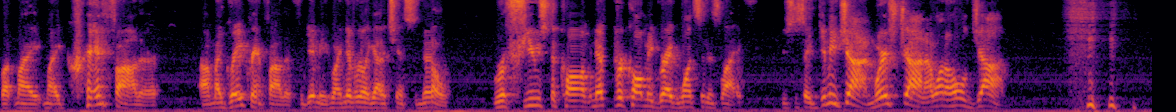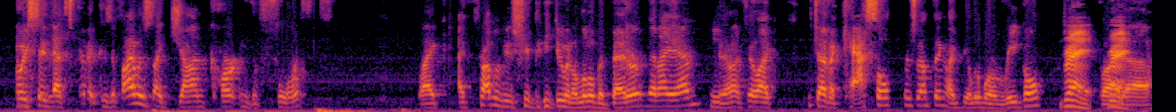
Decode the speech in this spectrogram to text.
But my my grandfather, uh, my great grandfather, forgive me, who I never really got a chance to know, refused to call me, never called me Greg once in his life. He used to say, "Give me John. Where's John? I want to hold John." I always say that's good because if I was like John Carton the fourth, like I probably should be doing a little bit better than I am. You know, I feel like I should have a castle or something, like be a little more regal. Right. But right. uh,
